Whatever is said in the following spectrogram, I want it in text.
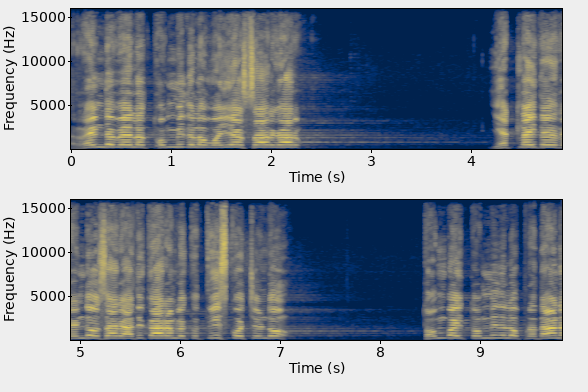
రెండు వేల తొమ్మిదిలో వైఎస్ఆర్ గారు ఎట్లయితే రెండోసారి అధికారంలోకి తీసుకొచ్చిండో తొంభై తొమ్మిదిలో ప్రధాన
